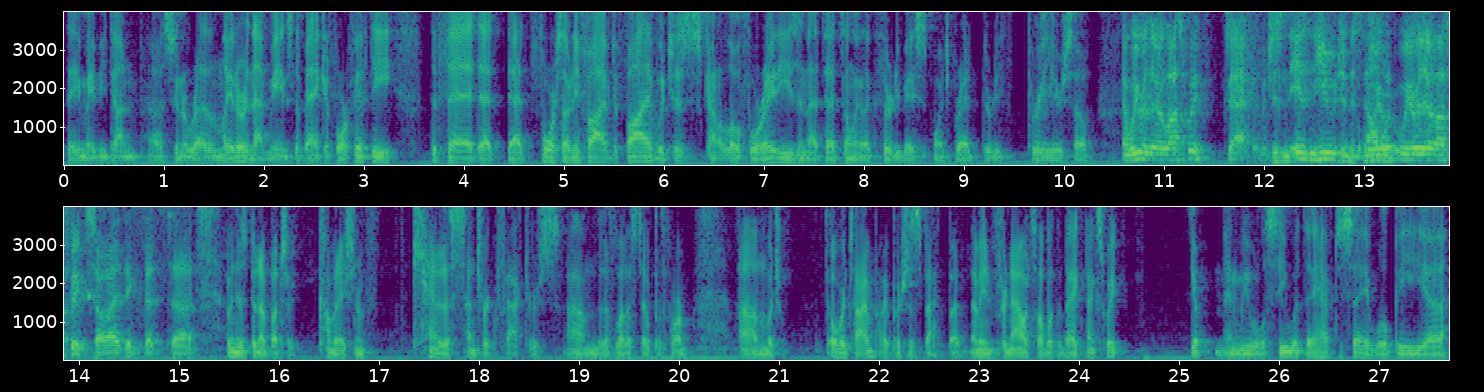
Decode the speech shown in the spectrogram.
they may be done uh, sooner rather than later. And that means the bank at 450, the Fed at, at 475 to 5, which is kind of low 480s. And that, that's only like 30 basis point spread, 33 or so. And we were there last week. Exactly, which isn't, isn't huge. And it's not we were, what. We were there last week. So I think that, uh, I mean, there's been a bunch of combination of Canada centric factors um, that have led us to outperform, um, which over time probably pushes us back. But I mean, for now, it's all about the bank next week. Yep, and we will see what they have to say. It will be uh,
